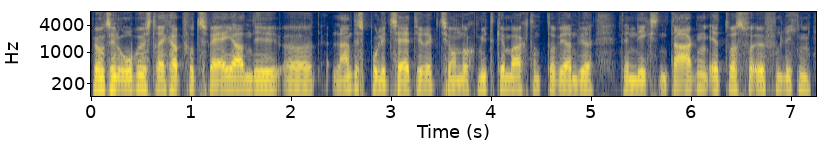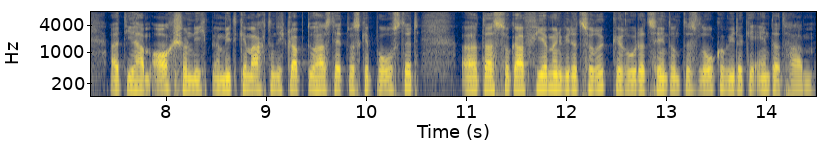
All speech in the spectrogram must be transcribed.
bei uns in Oberösterreich hat vor zwei Jahren die äh, Landespolizeidirektion noch mitgemacht und da werden wir den nächsten Tagen etwas veröffentlichen. die haben auch schon nicht mehr mitgemacht und ich glaube, du hast etwas gepostet, dass sogar Firmen wieder zurückgerudert sind und das Logo wieder geändert haben.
